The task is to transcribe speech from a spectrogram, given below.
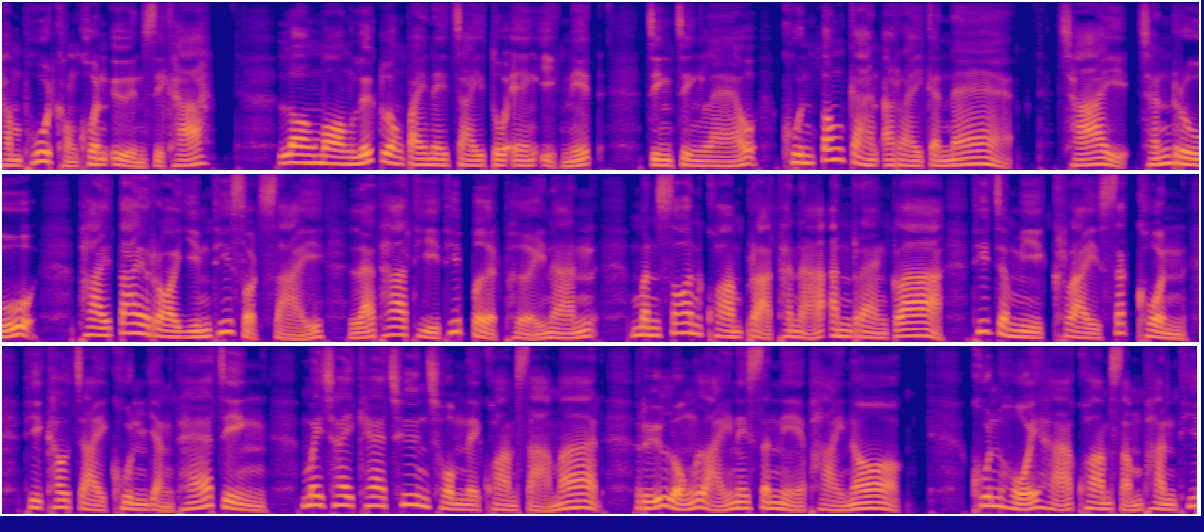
คำพูดของคนอื่นสิคะ ลองมองลึกลงไปในใจตัวเองอีกนิด จริง ๆ แล้ว คุณต้องการอะไรกันแน่ ใช่ ฉันรู้ ภายใต้รอยยิ้มที่สดใส และท่าทีที่เปิดเผยนั้น มันซ่อนความปรารถนาอันแรงกล้า ที่จะมีใครสักคนที่เข้าใจคุณอย่างแท้จริง ไม่ใช่แค่ชื่นชมในความสามารถ หรือหลงไหลในเสน่ห์ภายนอก คุณโหยหาความสัมพันธ์ที่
